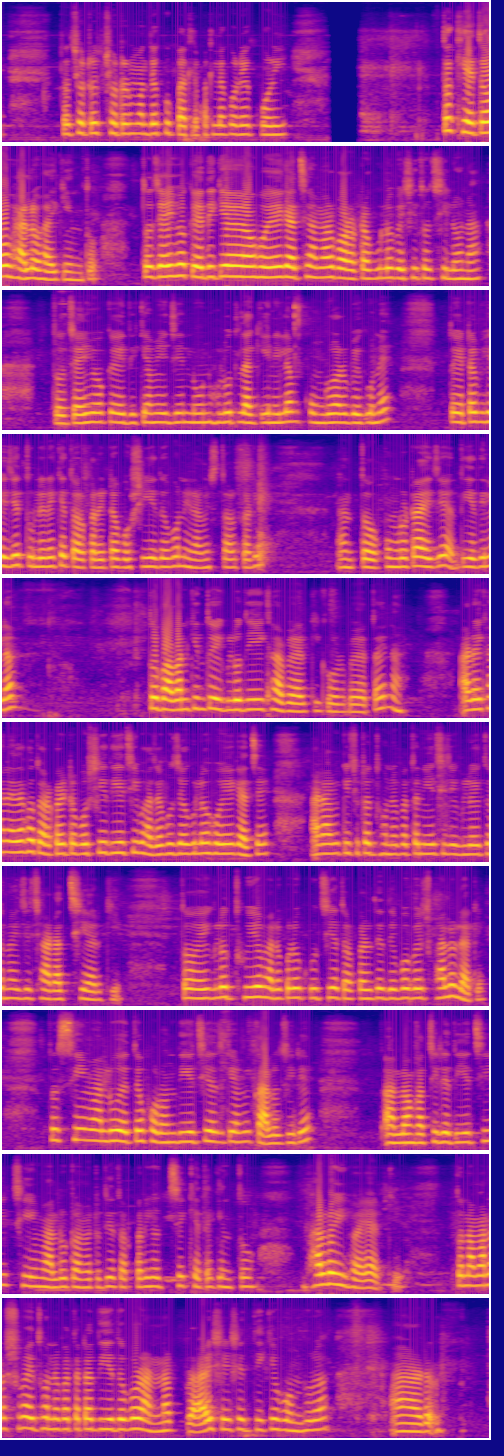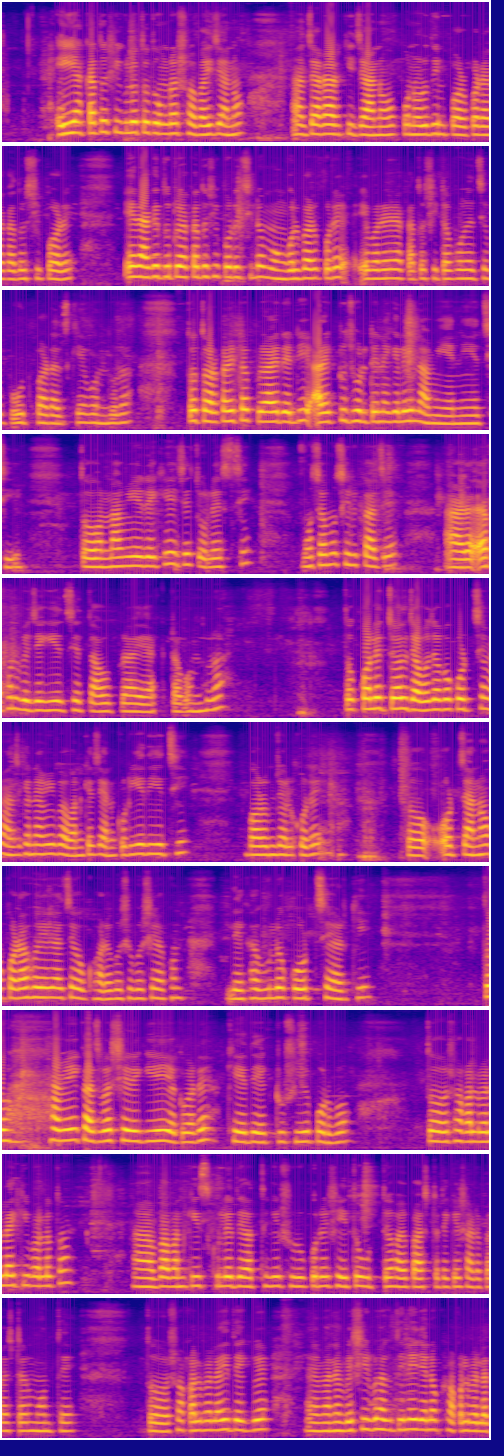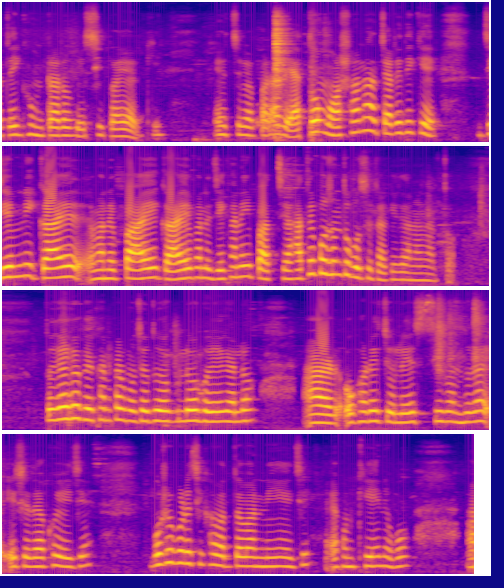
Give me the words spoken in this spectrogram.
তো ছোট ছোটোর মধ্যে খুব পাতলা পাতলা করে করি। তো খেতেও ভালো হয় কিন্তু। তো যাই হোক এদিকে হয়ে গেছে। আমার পরোটাগুলো বেশি তো ছিল না। তো যাই হোক এদিকে আমি যে নুন হলুদ লাগিয়ে নিলাম, কুমড়ো আর বেগুনে। তো এটা ভেজে তুলে রেখে তরকারিটা বসিয়ে দেবো, নিরামিষ তরকারি। তো কুমড়োটা এই যে দিয়ে দিলাম। তো বাবান কিন্তু এগুলো দিয়েই খাবে আর কি করবে, তাই না? আর এখানে দেখো তরকারিটা বসিয়ে দিয়েছি, ভাজা ভুজাগুলো হয়ে গেছে। আর আমি কিছুটা ধনে পাতা নিয়েছি, যেগুলো এখানে এই যে ছাড়াচ্ছি আর কি। তো এগুলো ধুয়ে ভালো করে কুচিয়ে তরকারিতে দেবো, বেশ ভালো লাগে। তো সিম আলু এতে ফোড়ন দিয়েছি আজকে আমি কালো জিরে। আর লঙ্কা চিড়ে দিয়েছি, ছিম, আলু, টমেটো দিয়ে তরকারি হচ্ছে, খেতে কিন্তু ভালোই হয় আর কি। তো নামানোর সময় ধনে পাতাটা দিয়ে দেবো, রান্না প্রায় শেষের দিকে বন্ধুরা। আর এই একাদশীগুলো তো তোমরা সবাই জানো যারা আর কি জানো, পনেরো দিন পর পর একাদশী পড়ে। এর আগে দুটো একাদশী পড়েছিল, মঙ্গলবার করে, এবারের একাদশীটা পড়েছে বুধবার আজকে বন্ধুরা। তো তরকারিটা প্রায় রেডি আর একটু ঝোল টেনে গেলেই নামিয়ে নিয়েছি। তো নামিয়ে রেখে এই যে চলে এসেছি, মোছামুছির কাজে। আর এখন বেজে গিয়েছে তাও প্রায় একটা, বন্ধুরা। তো কলের জল যাব যাব করছে, মাঝখানে আমি বাবানকে চান করিয়ে দিয়েছি, গরম জল করে। তো ওর চানও করা হয়ে গেছে, ও ঘরে বসে বসে এখন লেখাগুলো করছে আর কি। তো আমি কাজবাজ সেরে গিয়ে একবারে খেয়ে দিয়ে একটু শুয়ে পড়ব। তো সকালবেলায় কি বলো তো বাবানকে স্কুলে দেওয়ার থেকে শুরু করে সেই তো উঠতে হয় পাঁচটা থেকে সাড়ে পাঁচটার মধ্যে। তো সকালবেলাই দেখবে মানে বেশিরভাগ দিনেই যেন সকালবেলাতেই ঘুমটা আরও বেশি পায় আর কি। এই হচ্ছে ব্যাপার। আর এত মশা না চারিদিকে, যেমনি গায়ে মানে পায়ে, গায়ে মানে যেখানেই পাচ্ছে, হাতে পর্যন্ত বসে থাকে, জানো না তো। তো যাই হোক, এখানকার মোচা ধোয়াগুলো হয়ে গেল। আর ও ঘরে চলে এসেছি বন্ধুরা, এসে দেখো এই যে, বসে পড়েছি খাবার দাবার নিয়ে, এই যে, এখন খেয়ে নেব।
